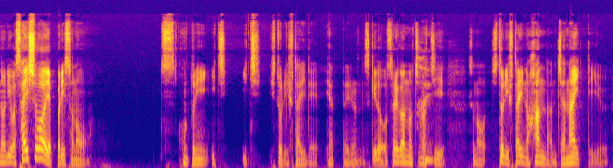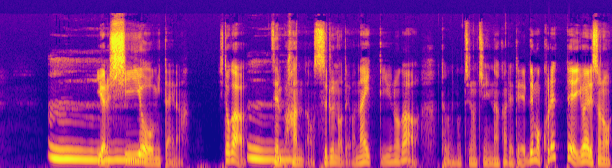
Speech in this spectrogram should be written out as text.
のりは最初はやっぱりその、本当に一、一、一人二人でやってるんですけど、それが後々、はいその一人二人の判断じゃないっていう、うん。いわゆる CEO みたいな人がうん、全部判断をするのではないっていうのが、多分後々に流れで、でもこれっていわゆるその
